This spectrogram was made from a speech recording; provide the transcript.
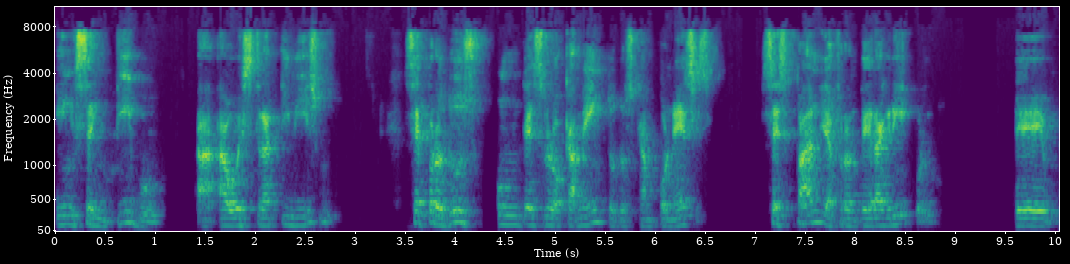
incentivo ao extrativismo, se produz um deslocamento dos camponeses, se expande a fronteira agrícola, eh,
